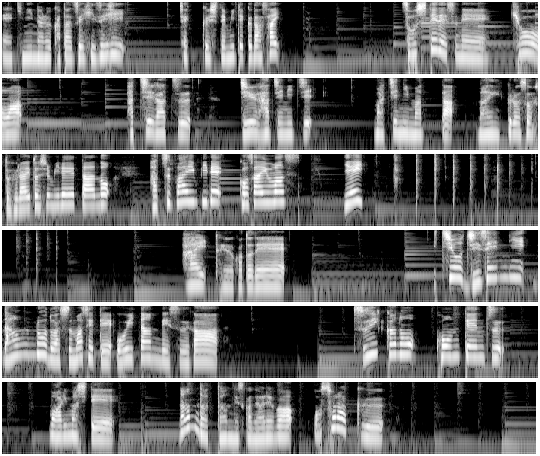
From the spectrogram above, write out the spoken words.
えー気になる方ぜひぜひチェックしてみてください。そしてですね、今日は8月18日、待ちに待ったマイクロソフトフライトシミュレーターの発売日でございます。イェイはい、ということで、一応事前にダウンロードは済ませておいたんですが、追加のコンテンツもありまして、何だったんですかねあれは、おそらく、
